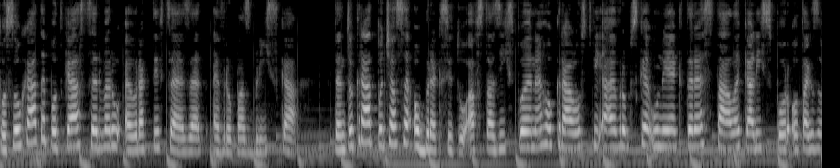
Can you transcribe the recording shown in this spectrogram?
Posloucháte podcast serveru Euraktiv.cz Evropa zblízka. Tentokrát po čase o Brexitu a vztazích Spojeného království a Evropské unie, které stále kalí spor o tzv.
